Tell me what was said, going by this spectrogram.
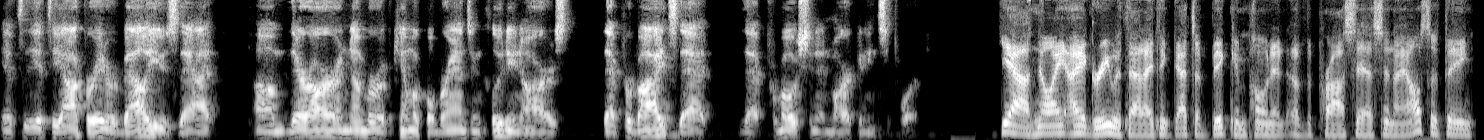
If if the operator values that, um, there are a number of chemical brands, including ours, that provides that that promotion and marketing support. Yeah, no, I, I agree with that. I think that's a big component of the process, and I also think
